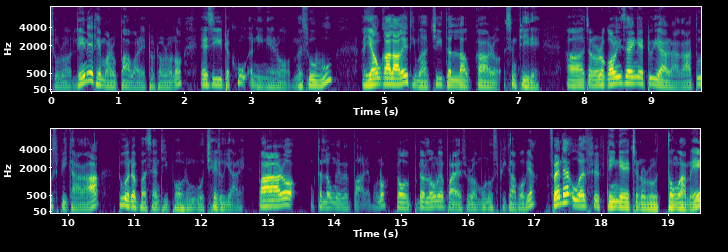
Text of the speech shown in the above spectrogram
ဆိုတော့လင်းတဲ့ထဲမှာတော့ပါပါတယ်တော်တော်တော့เนาะ LCD တစ်ခုအနေနဲ့တော့မဆိုးဘူးအယောင်ကာလာလေးဒီမှာကြီးတဲ့လောက်ကတော့အဆင်ပြေတယ်အာကျွန်တော် recording sign နဲ့တွေ့ရတာကသူ့ speaker က200%ထိ volume ကိုချဲ့လို့ရတယ်ပါတော့ တစ်လုံးလေးပဲပါတယ်ပေါ့နော်တော်တစ်လုံးလေးပါတယ်ဆိုတော့ mono speaker ပေါ့ဗျာ Phantom OS 15နဲ့ကျွန်တော်တို့သုံးရမယ်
